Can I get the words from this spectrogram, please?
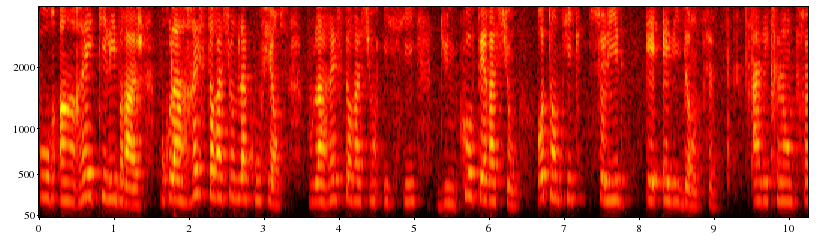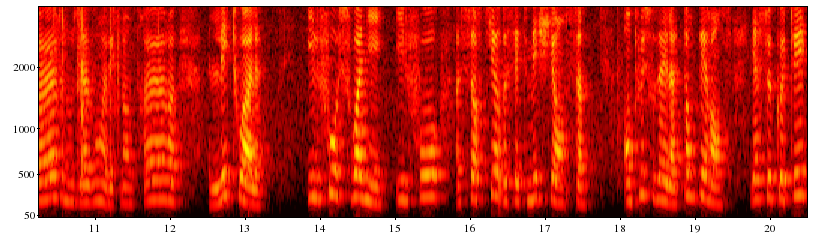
pour un rééquilibrage, pour la restauration de la confiance, pour la restauration ici d'une coopération authentique, solide et évidente. Avec l'empereur, nous avons avec l'empereur l'étoile. Il faut soigner, il faut sortir de cette méfiance. En plus, vous avez la tempérance. Il y a ce côté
